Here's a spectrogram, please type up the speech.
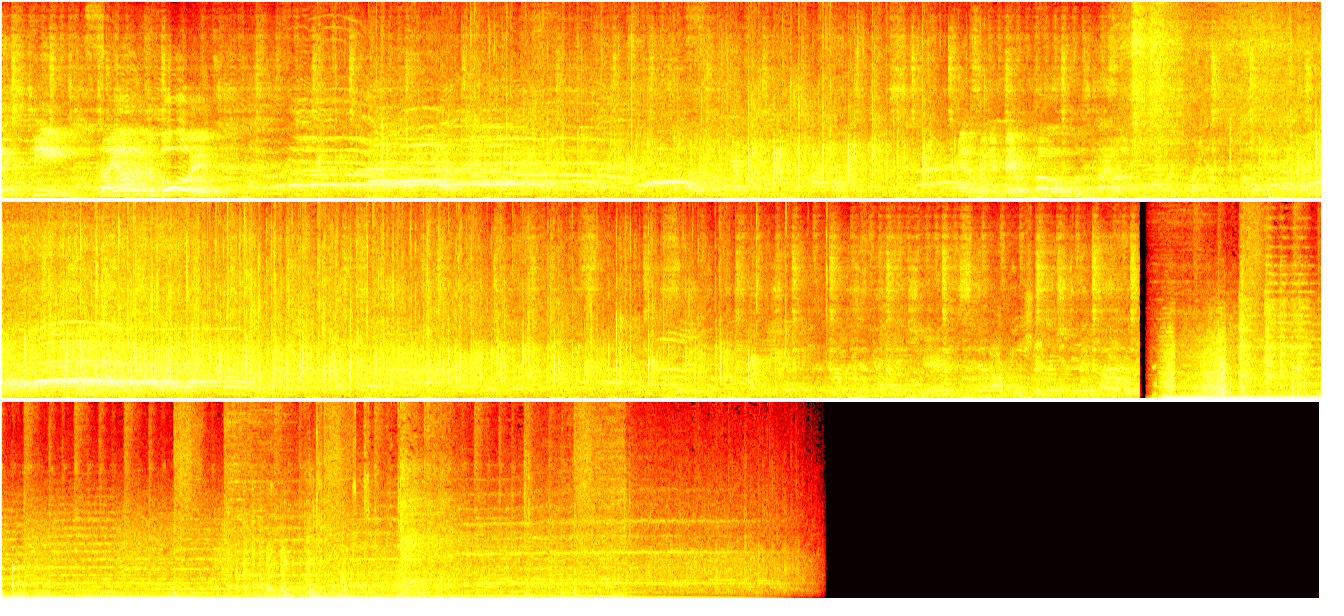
16, Tiana Du Bois. And with your favorite pose, Tiana.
